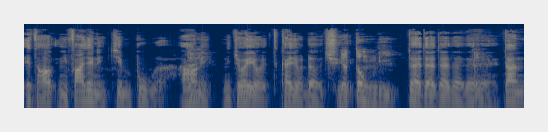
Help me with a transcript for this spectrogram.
一找你发现你进步了，然后你你就会有开始有乐趣，有动力。对对对对对对。但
